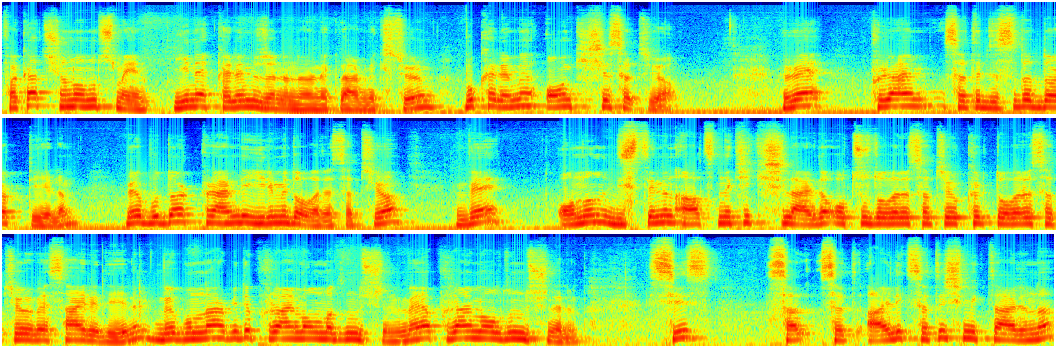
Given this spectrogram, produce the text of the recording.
Fakat şunu unutmayın yine kalem üzerinden örnek vermek istiyorum. Bu kalemi 10 kişi satıyor. Ve Prime satıcısı da 4 diyelim. Ve bu 4 Prime'de 20 dolara satıyor. Ve onun listenin altındaki kişiler de 30 dolara satıyor, 40 dolara satıyor vesaire diyelim. Ve bunlar bir de Prime olmadığını düşünün veya Prime olduğunu düşünelim. Siz sa- sat- aylık satış miktarını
